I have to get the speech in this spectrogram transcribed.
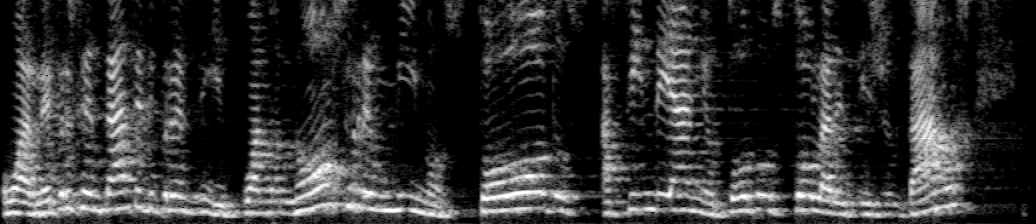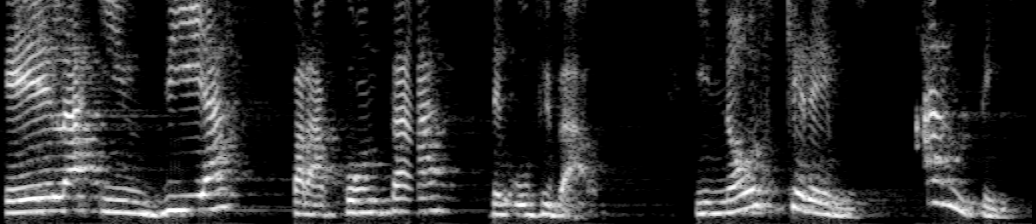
uma representante do Brasil, quando nós reunimos todos, a fim de ano, todos os dólares que juntamos, ela envia para a conta do UFIBAL. E nós queremos, antes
